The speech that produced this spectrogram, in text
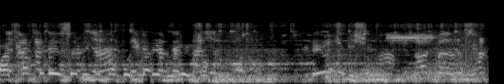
মাঝখান থেকে এসে বিভিন্ন পরিবারে ঢুকে এইসব এটাই হচ্ছে বিষয়।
